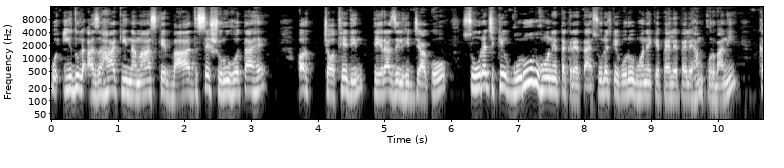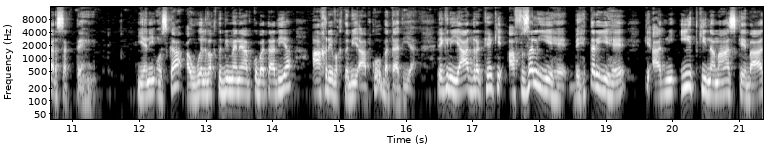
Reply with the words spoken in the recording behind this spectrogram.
وہ عید الاضحیٰ کی نماز کے بعد سے شروع ہوتا ہے اور چوتھے دن تیرہ ذی الحجہ کو سورج کے غروب ہونے تک رہتا ہے۔ سورج کے غروب ہونے کے پہلے پہلے ہم قربانی کر سکتے ہیں۔ یعنی اس کا اول وقت بھی میں نے آپ کو بتا دیا، آخری وقت بھی آپ کو بتا دیا۔ لیکن یاد رکھیں کہ افضل یہ ہے، بہتر یہ ہے کہ آدمی عید کی نماز کے بعد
